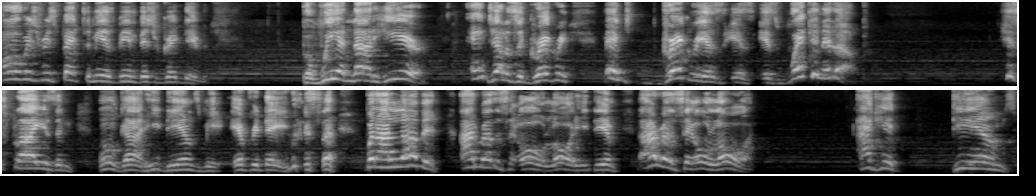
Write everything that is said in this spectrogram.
Always respected me as being Bishop Greg Davis. But we are not here. Ain't jealous of Gregory. Man, Gregory is is is waking it up. His flyers and oh God, he DMs me every day. but I love it. I'd rather say, oh Lord, he DM. I'd rather say, oh Lord. I get DMs.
